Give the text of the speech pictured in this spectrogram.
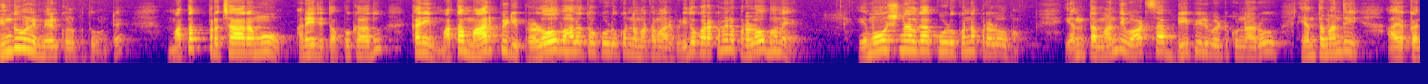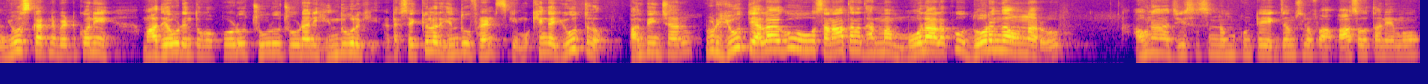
హిందువుల్ని మేల్కొల్పుతూ ఉంటే మత ప్రచారము అనేది తప్పు కాదు కానీ మత మార్పిడి ప్రలోభాలతో కూడుకున్న మత మార్పిడి. ఇది ఒక రకమైన ప్రలోభమే. ఎమోషనల్గా కూడుకున్న ప్రలోభం. ఎంతమంది వాట్సాప్ డీపీలు పెట్టుకున్నారు ఎంతమంది ఆ యొక్క న్యూస్ కట్ని పెట్టుకొని మా దేవుడు ఇంత గొప్పోడు చూడు చూడని హిందువులకి అంటే సెక్యులర్ హిందూ ఫ్రెండ్స్కి ముఖ్యంగా యూత్లో పంపించారు. ఇప్పుడు యూత్ ఎలాగూ సనాతన ధర్మ మూలాలకు దూరంగా ఉన్నారు. అవునా జీసస్ని నమ్ముకుంటే ఎగ్జామ్స్లో పాస్ అవుతానేమో?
